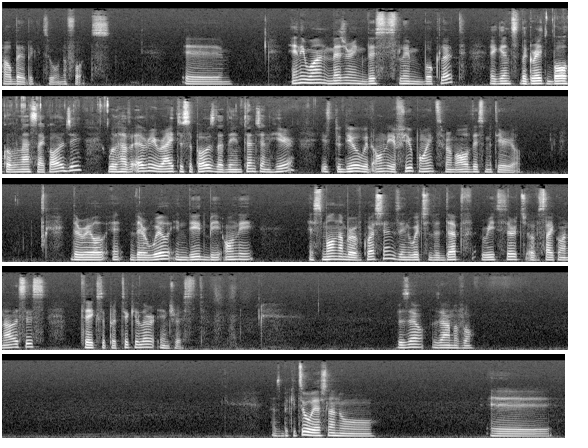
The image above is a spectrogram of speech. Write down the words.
הרבה בקיצור, נפוץ. anyone measuring this slim booklet against the great bulk of mass psychology will have every right to suppose that the intention here is to deal with only a few points from all this material. There will, there will indeed be only a small number of questions in which the depth research of psychoanalysis takes a particular interest. וזהו, זה המבוא. אז בקיצור, יש לנו אה,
